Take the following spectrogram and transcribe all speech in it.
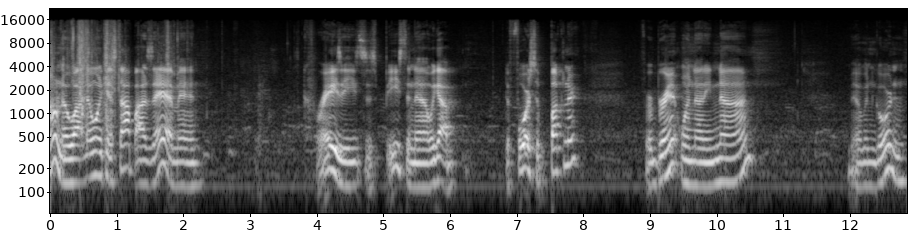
I don't know why no one can stop Isaiah, man. It's crazy. He's just beasting now. We got DeForest of Buckner for Brent, 199. Melvin Gordon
